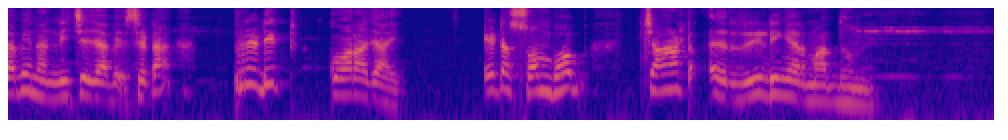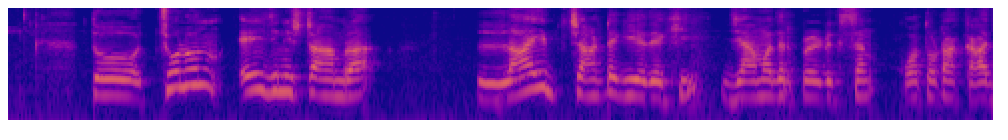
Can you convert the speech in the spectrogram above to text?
যাবে না নিচে যাবে, সেটা প্রেডিক্ট করা যায়। এটা সম্ভব চার্ট রিডিংয়ের মাধ্যমে। তো চলুন এই জিনিসটা আমরা লাইভ চার্টে গিয়ে দেখি যে আমাদের প্রেডিকশন কতটা কাজ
